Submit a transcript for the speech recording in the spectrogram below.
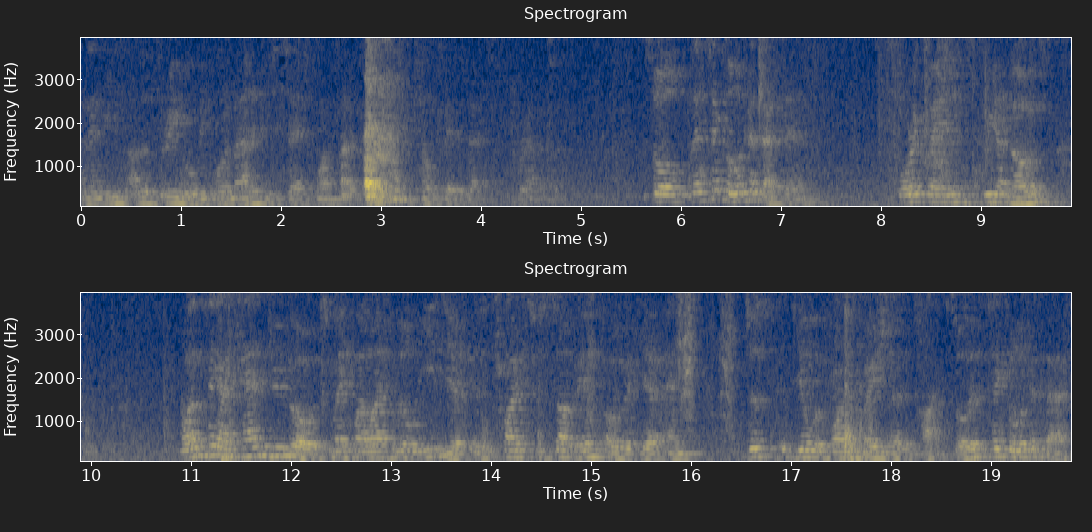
and then these other three will be automatically set once I've calculated that parameter. So let's take a look at that then. Four equations, three unknowns. One thing I can do though to make my life a little easier is try to sub in over here and just deal with one equation at a time. So let's take a look at that.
